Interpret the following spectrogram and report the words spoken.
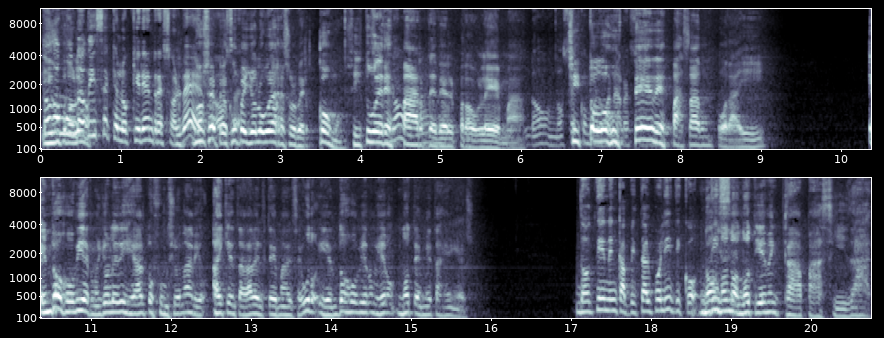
Todo el mundo dice que lo quieren resolver. No se preocupe, yo lo voy a resolver. ¿Cómo? Si tú eres parte del problema. si todos ustedes pasaron por ahí, en dos gobiernos yo le dije a altos funcionarios, hay que entregar el tema del seguro, y en dos gobiernos dijeron, no te metas en eso. No tienen capital político. No, no, no, no tienen capacidad.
